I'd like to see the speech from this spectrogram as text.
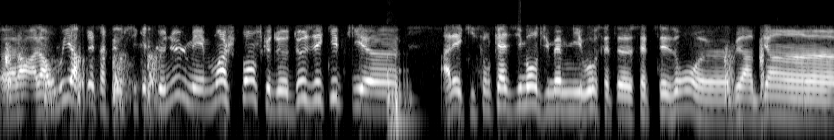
Euh, alors, alors oui, après ça fait aussi quelques nuls, mais moi je pense que de deux équipes qui, euh, allez, qui sont quasiment du même niveau cette, cette saison, euh, bien, bien,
